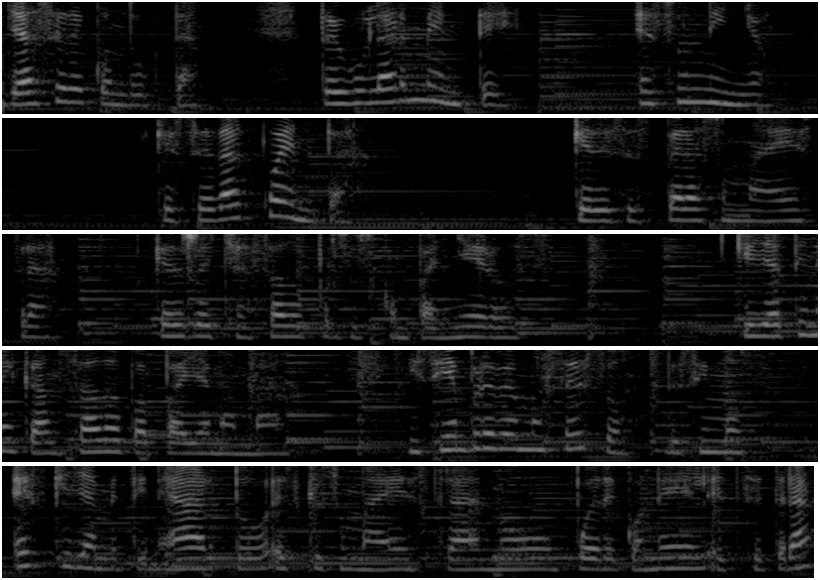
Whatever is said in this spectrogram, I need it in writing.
ya sea de conducta, regularmente es un niño que se da cuenta que desespera a su maestra, que es rechazado por sus compañeros, que ya tiene cansado a papá y a mamá. Y siempre vemos eso, decimos, es que ya me tiene harto, es que su maestra no puede con él, etc.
